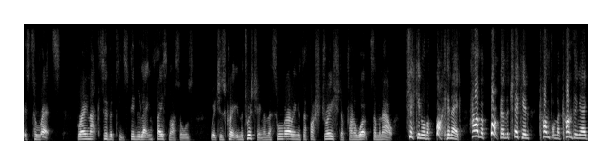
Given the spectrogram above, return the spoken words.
It's Tourette's, brain activity stimulating face muscles, which is creating the twitching. And the swearing is the frustration of trying to work someone out. Chicken or the fucking egg? How the fuck did the chicken come from the cunting egg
